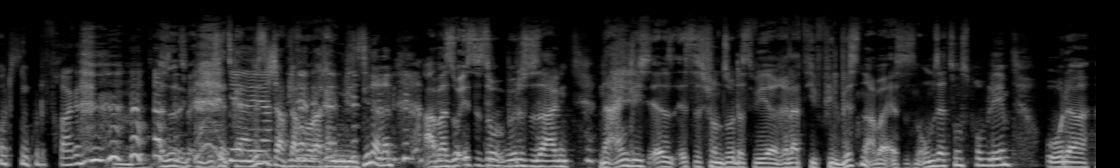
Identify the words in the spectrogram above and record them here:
Oh, das ist eine gute Frage. Mhm. Also du bist jetzt keine ja, Wissenschaftlerin ja. oder keine Medizinerin, aber so ist es so, würdest du sagen, na eigentlich äh, ist es schon so, dass wir relativ viel wissen, aber es ist ein Umsetzungsproblem oder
